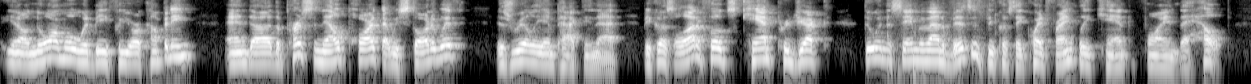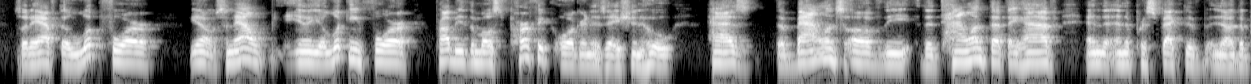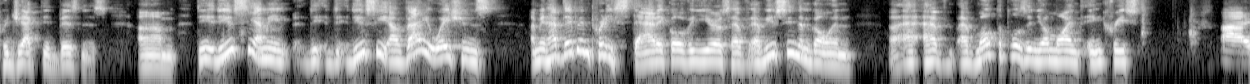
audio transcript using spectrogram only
you know normal would be for your company, and uh, the personnel part that we started with is really impacting that because a lot of folks can't project doing the same amount of business because they quite frankly can't find the help. So they have to look for, you know, so now, you know, you're looking for probably the most perfect organization who has the balance of the the talent that they have and the and the perspective, you know, the projected business. Um, do, you, do you see? I mean, do, do you see evaluations? I mean, have they been pretty static over years? Have Have you seen them going? Uh, have Have multiples in your mind increased? Uh,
